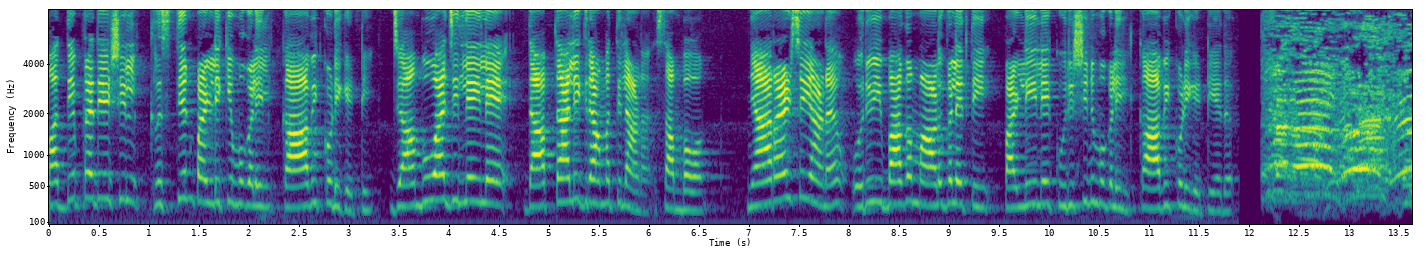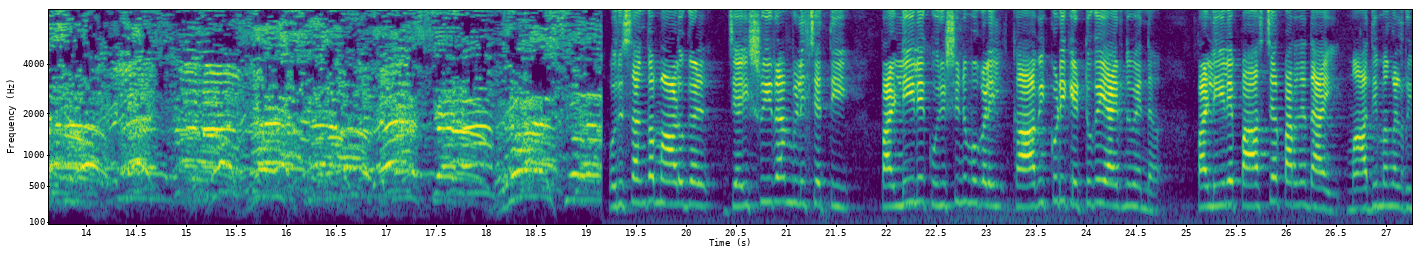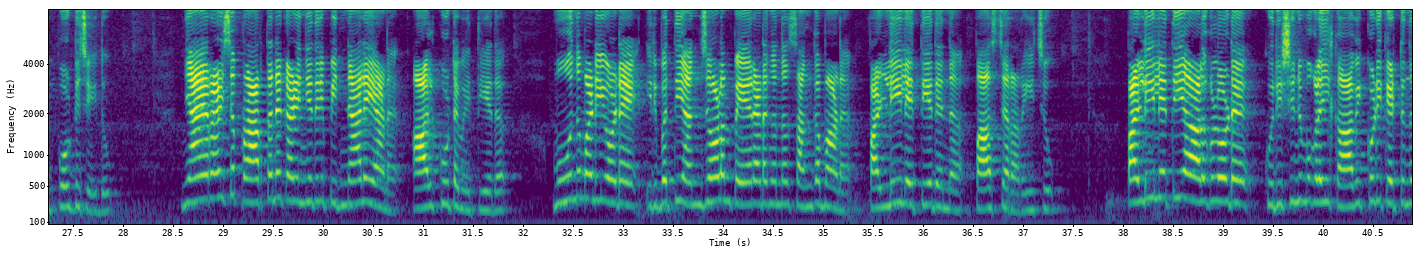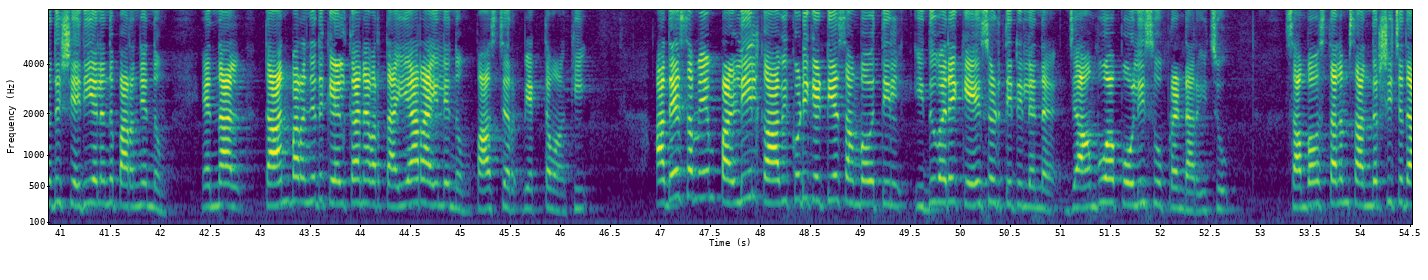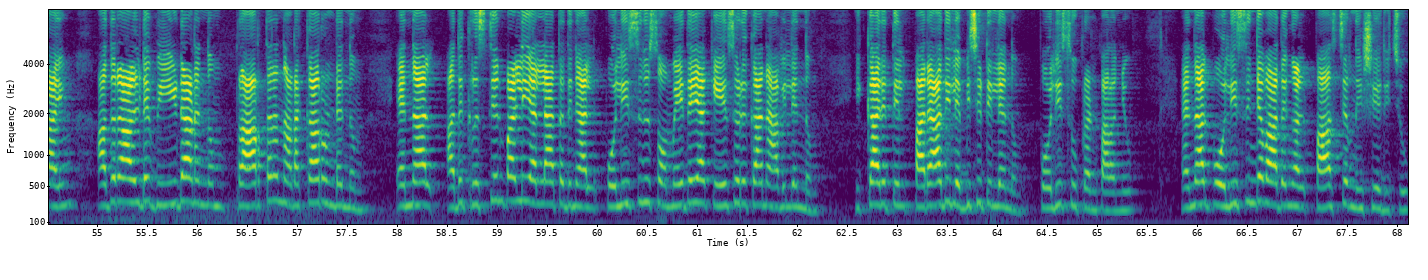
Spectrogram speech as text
മധ്യപ്രദേശിൽ ക്രിസ്ത്യൻ പള്ളിക്ക് മുകളിൽ കാവിക്കൊടി കെട്ടി. ജാംബുവ ജില്ലയിലെ ദാപ്താലി ഗ്രാമത്തിലാണ് സംഭവം. ഞായറാഴ്ചയാണ് ഒരു വിഭാഗം ആളുകളെത്തി പള്ളിയിലെ കുരിശിനു മുകളിൽ കാവിക്കൊടി കെട്ടിയത്. ഒരു സംഘം ആളുകൾ ജയ് ശ്രീറാം വിളിച്ചെത്തി പള്ളിയിലെ കുരിശിനു മുകളിൽ കാവിക്കൊടി കെട്ടുകയായിരുന്നുവെന്ന് പള്ളിയിലെ പാസ്റ്റർ പറഞ്ഞതായി മാധ്യമങ്ങൾ റിപ്പോർട്ട് ചെയ്തു. ഞായറാഴ്ച പ്രാർത്ഥന കഴിഞ്ഞതിന് പിന്നാലെയാണ് ആൾക്കൂട്ടം എത്തിയത് മൂന്ന് മണിയോടെ ഇരുപത്തിയഞ്ചോളം പേരടങ്ങുന്ന സംഘമാണ് പള്ളിയിലെത്തിയതെന്ന് പാസ്റ്റർ അറിയിച്ചു. പള്ളിയിലെത്തിയ ആളുകളോട് കുരിശിനു മുകളിൽ കാവിക്കൊടി കെട്ടുന്നത് ശരിയല്ലെന്ന് പറഞ്ഞെന്നും എന്നാൽ താൻ പറഞ്ഞത് കേൾക്കാൻ അവർ തയ്യാറായില്ലെന്നും പാസ്റ്റർ വ്യക്തമാക്കി. അതേസമയം പള്ളിയിൽ കാവിക്കൊടി കെട്ടിയ സംഭവത്തിൽ ഇതുവരെ കേസെടുത്തിട്ടില്ലെന്ന് ജാമ്പുവ പോലീസ് സൂപ്രണ്ട് അറിയിച്ചു. സംഭവസ്ഥലം സന്ദർശിച്ചതായും അതൊരാളുടെ വീടാണെന്നും പ്രാർത്ഥന നടക്കാറുണ്ടെന്നും എന്നാൽ അത് ക്രിസ്ത്യൻ പള്ളി അല്ലാത്തതിനാൽ പോലീസിന് സ്വമേധയാ കേസെടുക്കാനാവില്ലെന്നും ഇക്കാര്യത്തിൽ പരാതി ലഭിച്ചിട്ടില്ലെന്നും പോലീസ് സൂപ്രണ്ട് പറഞ്ഞു. എന്നാൽ പോലീസിന്റെ വാദങ്ങൾ പാസ്റ്റർ നിഷേധിച്ചു.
